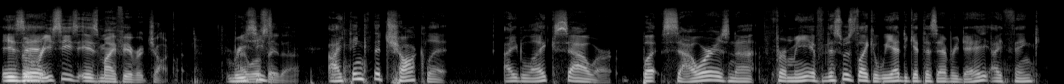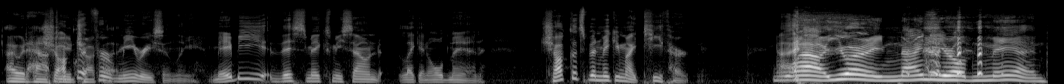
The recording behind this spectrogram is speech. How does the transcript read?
Is the it Reese's is my favorite chocolate. Reese's, I will say that. I think the chocolate. I like sour, but sour is not for me. If this was like we had to get this every day, I think I would have to Chocolate, do chocolate. for me recently. Maybe this makes me sound like an old man. Chocolate's been making my teeth hurt. Wow, you are a 90 year old man.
